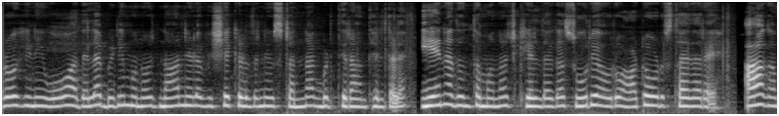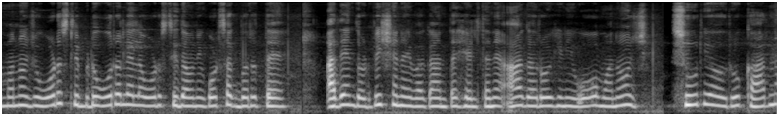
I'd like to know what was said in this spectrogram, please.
ರೋಹಿಣಿ, ಓ, ಅದೆಲ್ಲ ಬಿಡಿ ಮನೋಜ್, ನಾನು ಹೇಳೋ ವಿಷಯ ಕೇಳಿದ್ರೆ ನೀವು ಸ್ಟನ್ ಆಗ್ಬಿಡ್ತೀರಾ ಅಂತ ಹೇಳ್ತಾಳೆ. ಏನದು ಅಂತ ಮನೋಜ್ ಕೇಳಿದಾಗ ಸೂರ್ಯ ಅವರು ಆಟೋ ಓಡಿಸ್ತಾ ಇದ್ದಾರೆ ಆಗ ಮನೋಜ್, ಓಡಿಸ್ಲಿ ಬಿಡು, ಊರಲ್ಲೆಲ್ಲ ಓಡಿಸ್ತಿದ್ದ, ಅವನಿಗೆ ಓಡ್ಸಕ್ ಬರುತ್ತೆ. ಅದೇನು ದೊಡ್ಡ ವಿಷಯನ ಇವಾಗ ಅಂತ ಹೇಳ್ತಾನೆ. ಆಗ ರೋಹಿಣಿ, ಓ, ಮನೋಜ್ ಸೂರ್ಯ ಅವರು ಕಾರ್ನ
